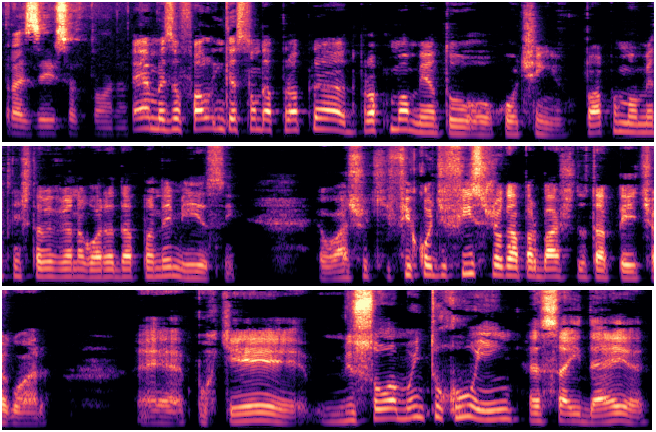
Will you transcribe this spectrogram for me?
trazer isso à tona. É, mas eu falo em questão da própria, do próprio momento, o Coutinho. O próprio momento que a gente está vivendo agora da pandemia, assim. Eu acho que ficou difícil jogar para baixo do tapete agora. É, porque me soa muito ruim essa ideia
